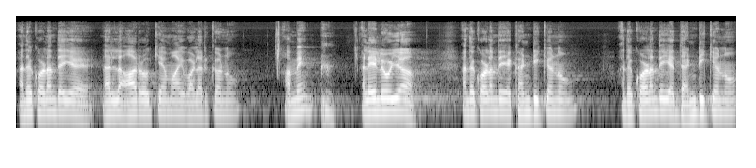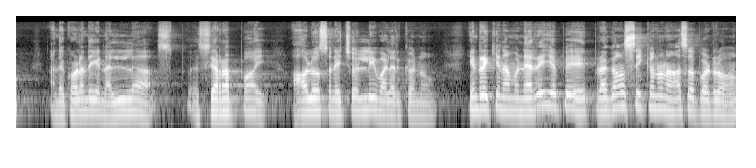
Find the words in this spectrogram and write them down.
அந்த குழந்தைய நல்ல ஆரோக்கியமாய் வளர்க்கணும். ஆமென். அலே லூயா அந்த குழந்தைய கண்டிக்கணும். அந்த குழந்தைய தண்டிக்கணும். அந்த குழந்தைய நல்லா சிறப்பாய் ஆலோசனை சொல்லி வளர்க்கணும். இன்றைக்கு நம்ம நிறைய பேர் பிரகாசிக்கணும்னு ஆசைப்படுறோம்.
